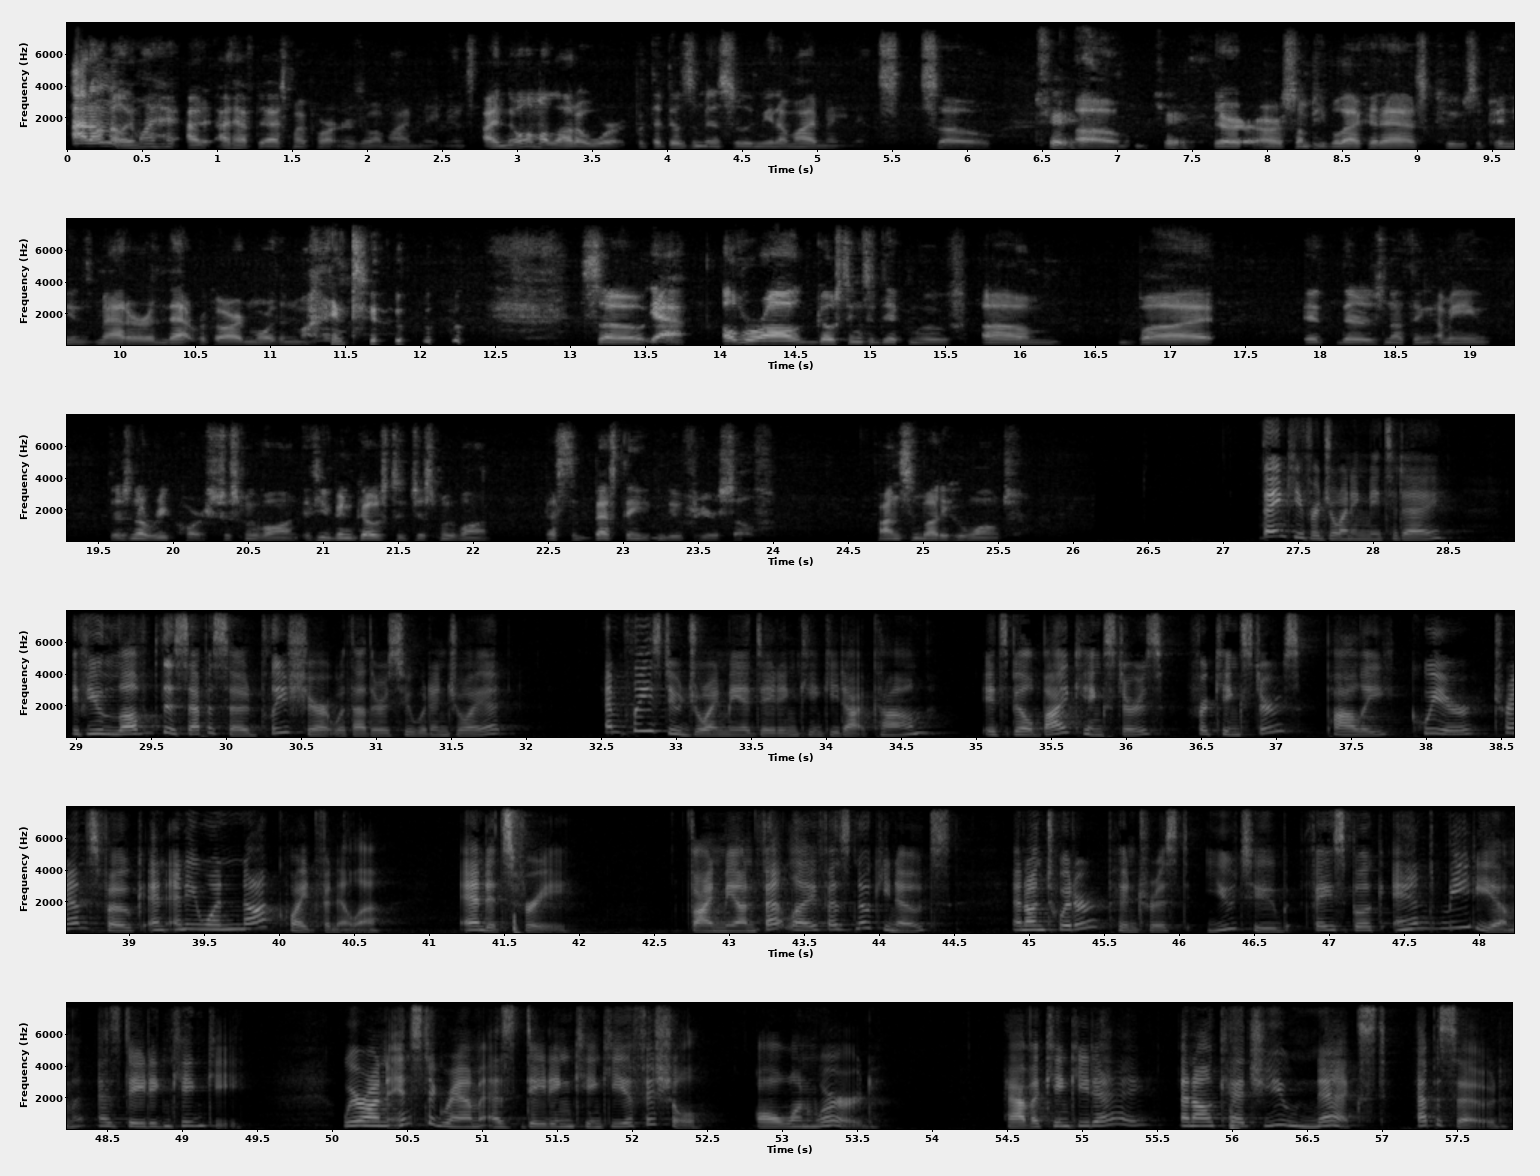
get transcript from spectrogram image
I don't know. Am I? I- I'd have to ask my partners if I'm high maintenance. I know I'm a lot of work, but that doesn't necessarily mean I'm high maintenance. So Truth. um, Truth. there are some people I could ask whose opinions matter in that regard more than mine do. so yeah, overall, ghosting's a dick move. Um, but it there's nothing. I mean, there's no recourse. Just move on. If you've been ghosted, just move on. That's the best thing you can do for yourself. Find somebody who won't. Thank you for joining me today. If you loved this episode, please share it with others who would enjoy it. And please do join me at datingkinky.com. It's built by Kinksters for Kinksters, poly, queer, trans folk, and anyone not quite vanilla. And it's free. Find me on FetLife as Nookie Notes, and on Twitter, Pinterest, YouTube, Facebook, and Medium as Dating Kinky. We're on Instagram as Dating Kinky Official, all one word. Have a kinky day, and I'll catch you next episode.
